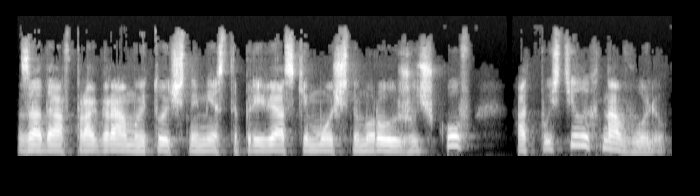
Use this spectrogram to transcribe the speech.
Задав программу и точное место привязки мощному рою жучков, отпустил их на волю.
